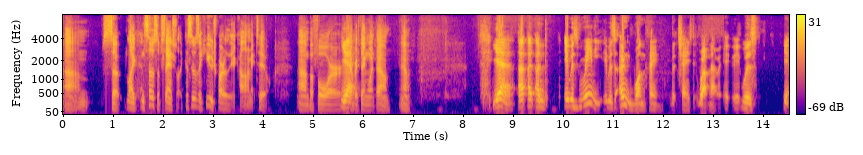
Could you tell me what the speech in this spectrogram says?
Um, so, like, and so substantially, because it was a huge part of the economy too, um, before yeah. everything went down. Yeah. Yeah. Uh, and it was really, it was only one thing that changed it. Well, no, it, it was yeah,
